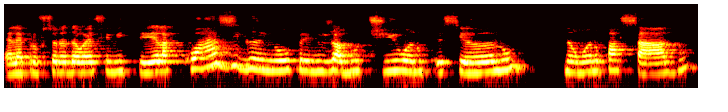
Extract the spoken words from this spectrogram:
Ela é professora da UFMT, ela quase ganhou o prêmio Jabuti esse ano, não, ano passado.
